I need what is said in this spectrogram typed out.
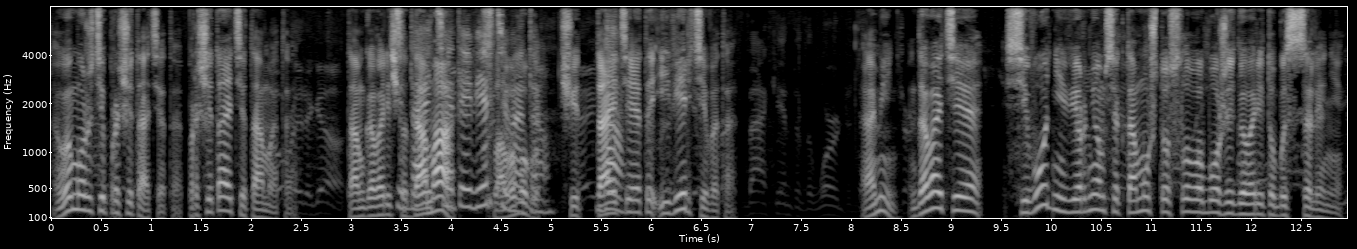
Вы можете прочитать это. Прочитайте там это. Там говорится Читайте «дома». это и верьте Слава в Богу. это. Читайте Да. это и верьте в это. Аминь. Давайте сегодня вернемся к тому, что Слово Божье говорит об исцелении.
